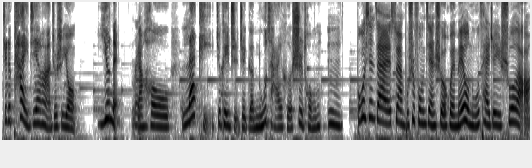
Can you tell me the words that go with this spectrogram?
这个太监啊，就是用 eunuch，然后 lackey 就可以指这个奴才和侍从。嗯。 不过现在虽然不是封建社会，没有奴才这一说了啊，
